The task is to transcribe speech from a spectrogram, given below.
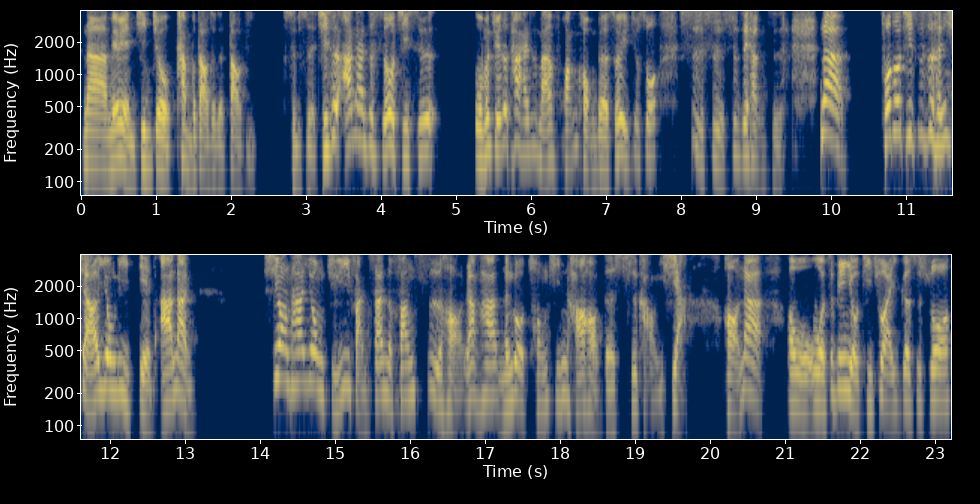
那没有眼睛就看不到这个道理，是不是？其实阿难这时候，其实我们觉得他还是蛮惶恐的，所以就说是是是这样子。那佛陀其实是很想要用力点阿难，希望他用举一反三的方式，哈，让他能够重新好好的思考一下。好，那呃，我我这边有提出来一个，是说，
